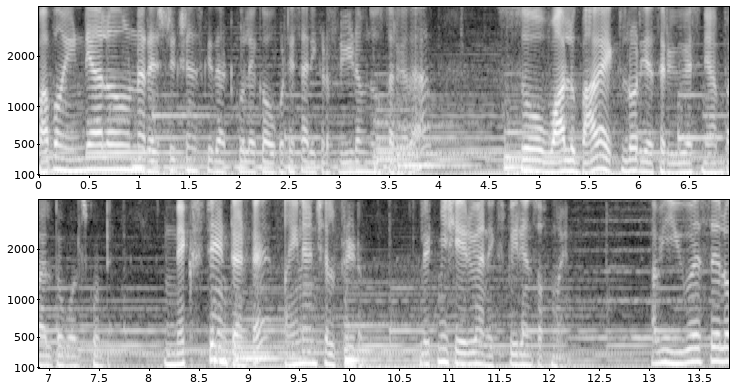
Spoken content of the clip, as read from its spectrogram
పాపం ఇండియాలో ఉన్న రెస్ట్రిక్షన్స్కి తట్టుకోలేక ఒకటేసారి ఇక్కడ ఫ్రీడమ్ చూస్తారు కదా. సో వాళ్ళు బాగా ఎక్స్ప్లోర్ చేస్తారు యూఎస్ని అబ్బాయిలతో పోల్చుకుంటే. నెక్స్ట్ ఏంటంటే financial freedom. Let me share you an experience of mind. అవి యూఎస్ఏలో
